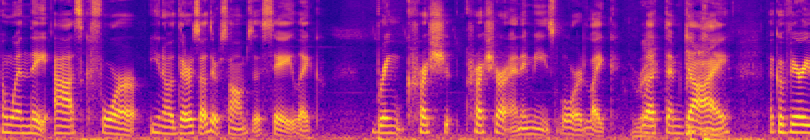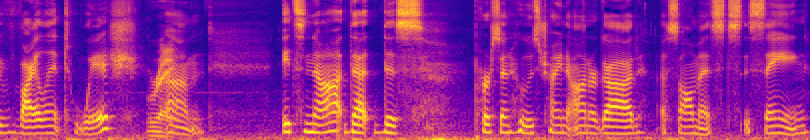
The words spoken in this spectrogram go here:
and when they ask for, you know, there's other psalms that say like bring crush crush our enemies, Lord, like Right. let them die, like a very violent wish. Right. Um it's not that this person who is trying to honor God, a psalmist, is saying,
